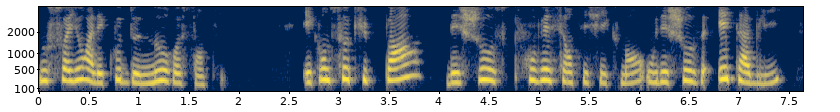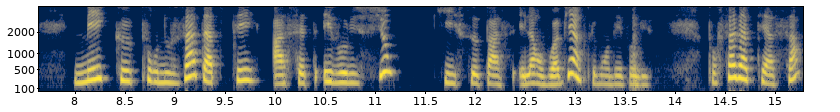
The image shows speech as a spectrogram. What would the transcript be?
nous soyons à l'écoute de nos ressentis et qu'on ne s'occupe pas des choses prouvées scientifiquement ou des choses établies mais que pour nous adapter à cette évolution qui se passe, et là on voit bien que le monde évolue, pour s'adapter à ça,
